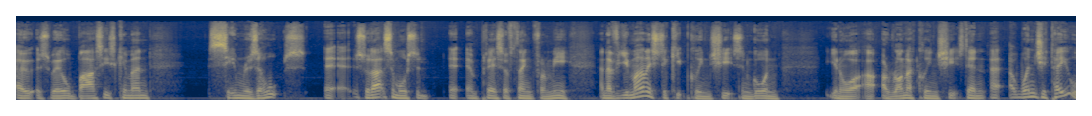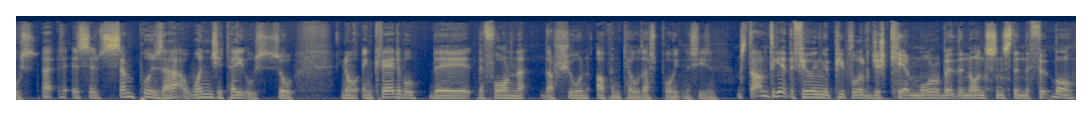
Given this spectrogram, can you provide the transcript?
out as well. Bassey's come in, same results. Eh, eh, So that's the most eh, impressive thing for me. And if you manage to keep clean sheets and going you know, a, a run of clean sheets, then it, it wins you titles. It- It's as simple as that. It wins you titles. So, you know, incredible the the form that they're showing up until this point in the season. I'm starting to get the feeling that people are just care more about the nonsense than the football.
